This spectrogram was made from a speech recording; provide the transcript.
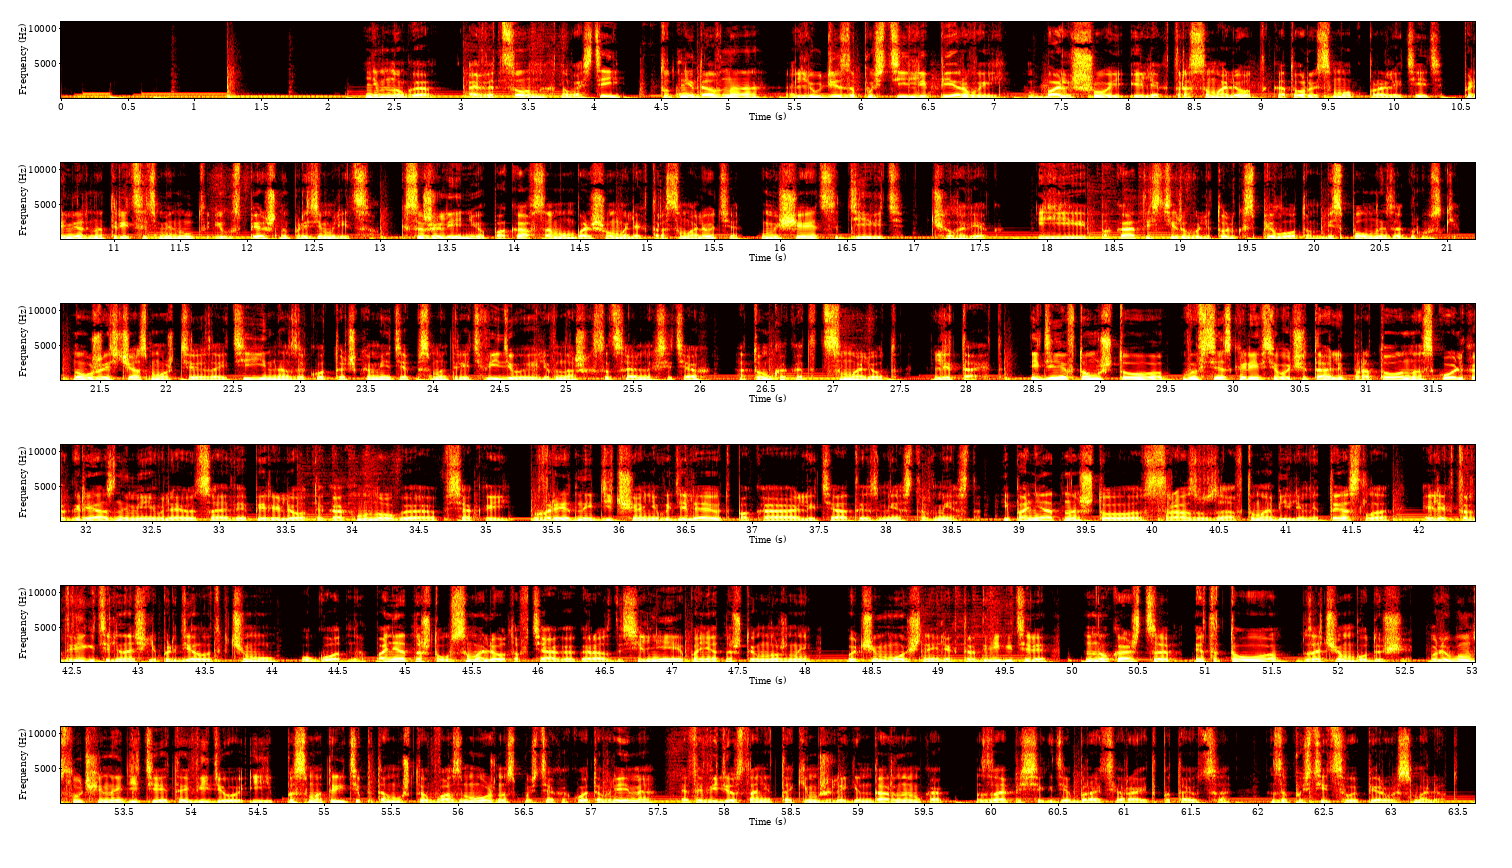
Немного авиационных новостей. Тут недавно люди запустили первый большой электросамолет, который смог пролететь примерно 30 минут и успешно приземлиться. К сожалению, пока в самом большом электросамолете умещается 9 человек. И пока тестировали только с пилотом, без полной загрузки. Но уже сейчас можете зайти на thecode.media, посмотреть видео или в наших социальных сетях о том, как этот самолет летает. Идея в том, что вы все, скорее всего, читали про то, насколько грязными являются авиаперелеты, как много всякой вредной дичи они выделяют, пока летят из места в место. И понятно, что сразу за автомобилями Тесла электродвигатели начали приделывать к чему угодно. Понятно, что у самолетов тяга гораздо сильнее, понятно, что им нужны очень мощные электродвигатели, но кажется, это то, зачем будущее. В любом случае, найдите это видео и посмотрите, потому что, возможно, спустя какое-то время это видео станет таким же легендарным, как записи, где братья Райт пытаются запустить свой первый самолет.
